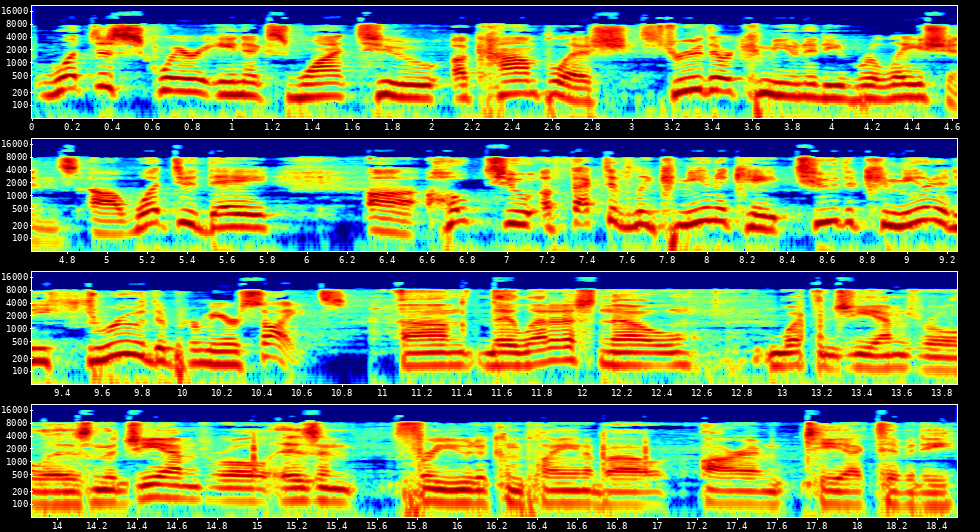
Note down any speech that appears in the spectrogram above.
What does Square Enix want to accomplish through their community relations? Uh, what do they uh, hope to effectively communicate to the community through the premier sites? Um, they let us know what the GM's role is, and the GM's role isn't for you to complain about RMT activity.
